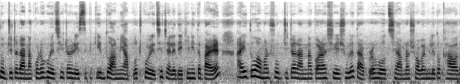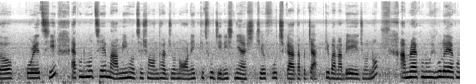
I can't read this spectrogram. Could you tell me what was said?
সবজিটা রান্না করা হয়েছে। এটার রেসিপি কিন্তু আমি আপলোড করেছি, চাইলে দেখে নিতে পারেন। আর এই তো আমার সবজিটা রান্না করা শেষ হলে তারপরে হচ্ছে আমরা সবাই মিলে তো খাওয়া দাওয়া করেছি। এখন হচ্ছে মামি হচ্ছে সন্ধ্যার জন্য অনেক কিছু জিনিস নিয়ে আসছে, ফুচকা, তারপর চাটটি বানাবে এই জন্য আমরা এখন ওইগুলোই এখন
